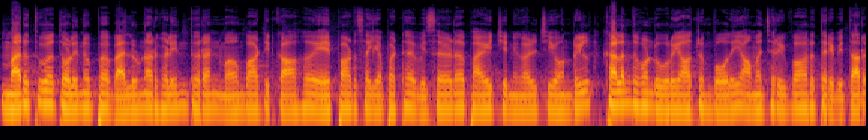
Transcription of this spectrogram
மருத்துவ தொழில்நுட்ப வல்லுநர்களின் திறன் மேம்பாட்டிற்காக ஏற்பாடு செய்யப்பட்ட விசேட பயிற்சி நிகழ்ச்சி ஒன்றில் கலந்து கொண்டு உரையாற்றும் போதே அமைச்சர் இவ்வாறு தெரிவித்தார்.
